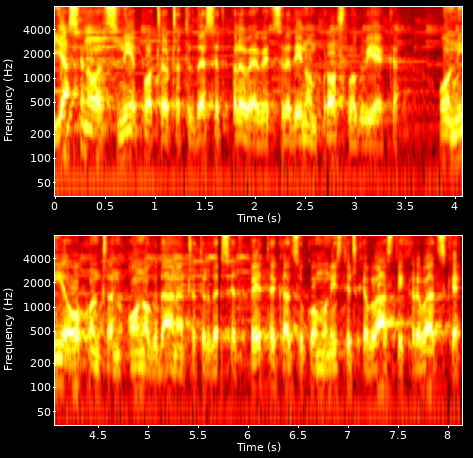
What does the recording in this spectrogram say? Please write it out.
Jasenovac nije počeo 41. već sredinom prošlog vijeka. On nije okončan onog dana 45. kad su komunističke vlasti Hrvatske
